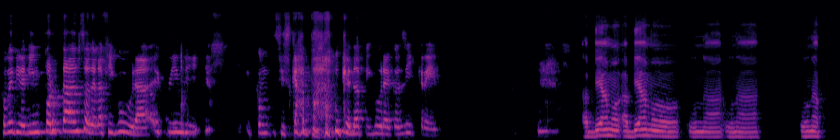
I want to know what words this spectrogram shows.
come dire, di importanza della figura e quindi si scappa anche da figure così, credo abbiamo, abbiamo una, una, una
